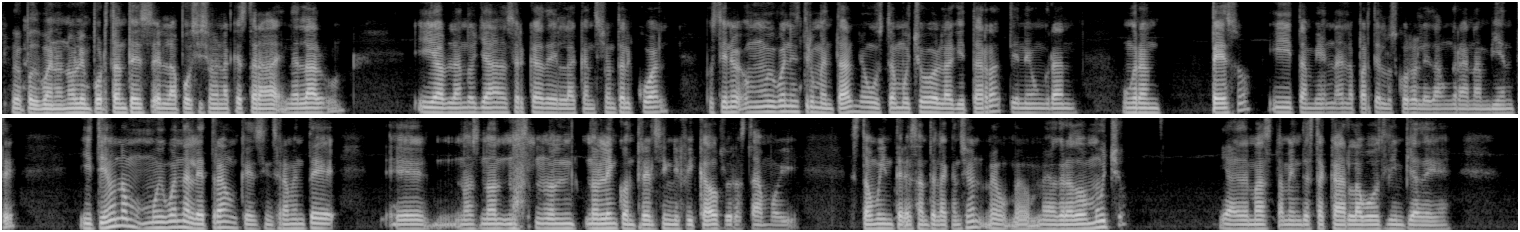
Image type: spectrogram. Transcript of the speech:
pues bueno, no lo importante es la posición en la que estará en el álbum. Y hablando ya acerca de la canción tal cual, pues tiene un muy buen instrumental, me gusta mucho la guitarra, tiene un gran, un gran peso y también en la parte de los coros le da un gran ambiente. Y tiene una muy buena letra, aunque sinceramente eh, no, no, no, no le encontré el significado, pero está muy, está muy interesante la canción, me, me, me agradó mucho. Y además también destacar la voz limpia de,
